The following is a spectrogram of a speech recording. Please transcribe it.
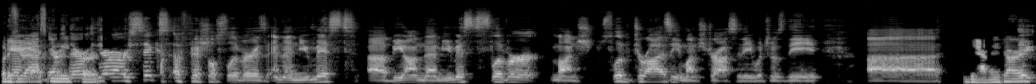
But if yeah, you're asking there, me there, for, there are six official slivers, and then you missed uh, beyond them. You missed Sliver Munch, Slivdrazi Monstrosity, which was the uh, Gavin card. The,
